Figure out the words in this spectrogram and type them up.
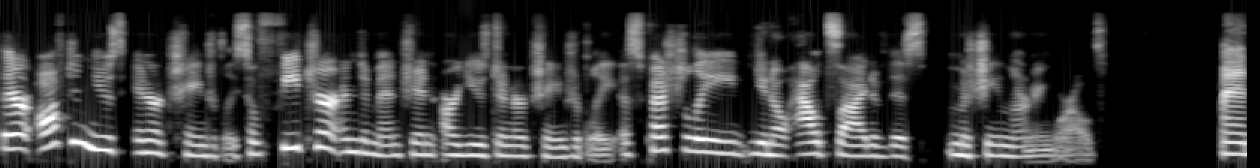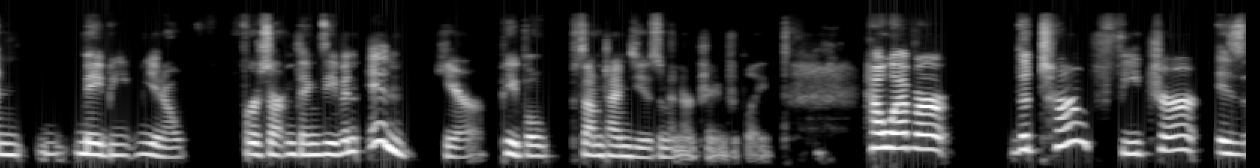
they're often used interchangeably. So feature and dimension are used interchangeably, especially, you know, outside of this machine learning world. And maybe, you know, for certain things, even in here, people sometimes use them interchangeably. However, the term feature is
